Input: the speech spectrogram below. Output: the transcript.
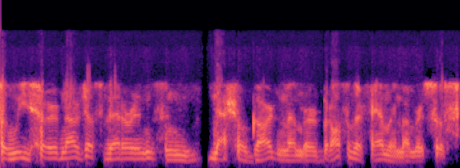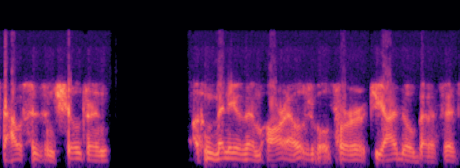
So we serve not just veterans and National Guard members, but also their family members, so spouses and children. Many of them are eligible for GI Bill benefits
